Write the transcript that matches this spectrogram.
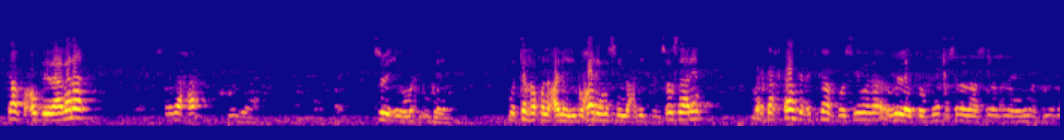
ictikaafka waxuu bilaabanaa subaxa subaxiibu marka u gelaya muttafaqun caleyhi bukhaariy muslim ba xadiidkan soo saareen marka axkaamta ictikaafka oo sii wadaa wabilahi tawfiiq sala allah waslam ala nabiyina maxamedi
